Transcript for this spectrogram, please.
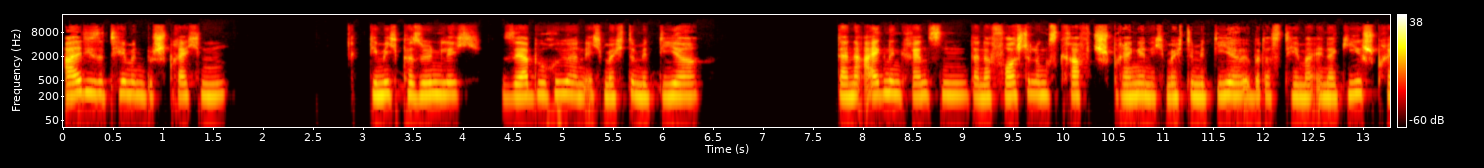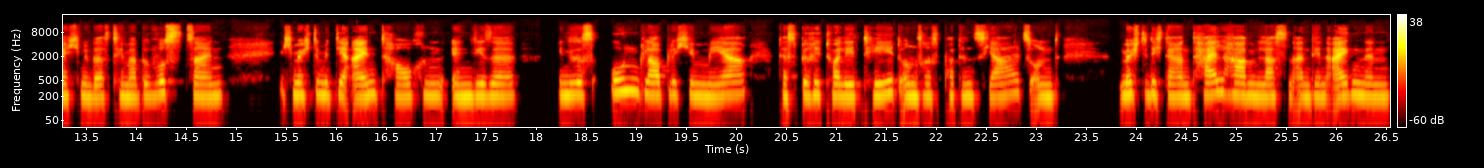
all diese Themen besprechen, die mich persönlich sehr berühren. Ich möchte mit dir deine eigenen Grenzen deiner Vorstellungskraft sprengen. Ich möchte mit dir über das Thema Energie sprechen, über das Thema Bewusstsein. Ich möchte mit dir eintauchen in diese in dieses unglaubliche Meer der Spiritualität unseres Potenzials und möchte dich daran teilhaben lassen an den eigenen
